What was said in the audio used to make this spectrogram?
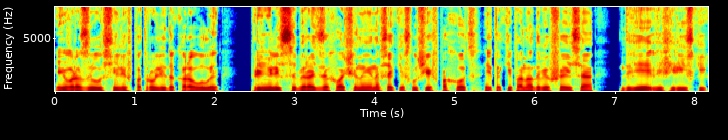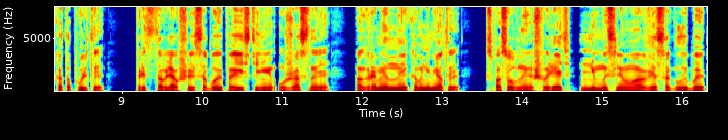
и в разы усилив патрули до караулы, принялись собирать захваченные на всякий случай в поход и таки понадобившиеся две виферийские катапульты, представлявшие собой поистине ужасные, огроменные камнеметы, способные швырять немыслимого веса глыбы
